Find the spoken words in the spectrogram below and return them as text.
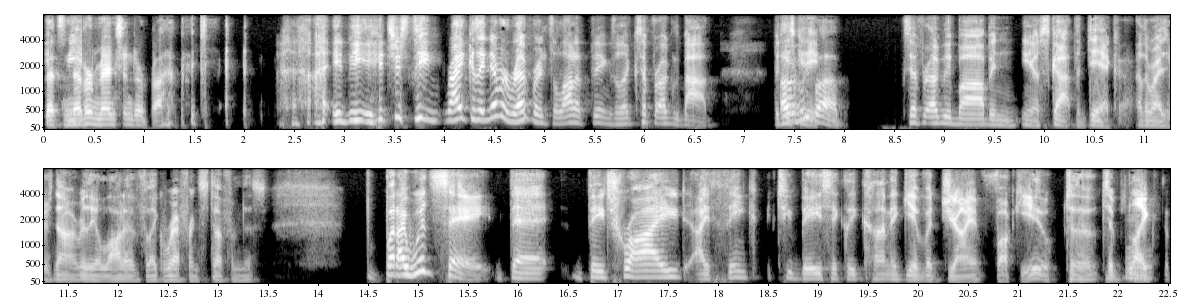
That's be- never mentioned or brought up again. It'd be interesting, right? Because they never reference a lot of things, like except for Ugly Bob. But Ugly. Bob. except for Ugly Bob and you know Scott the Dick. Otherwise, there's not really a lot of like reference stuff from this. But I would say that they tried, I think, to basically kind of give a giant fuck you to the to mm-hmm. like the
